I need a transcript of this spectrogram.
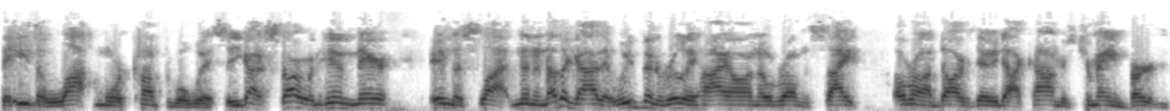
that he's a lot more comfortable with. So you got to start with him there in the slot. And then another guy that we've been really high on over on the site, over on dogsdaily.com is Jermaine Burton.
